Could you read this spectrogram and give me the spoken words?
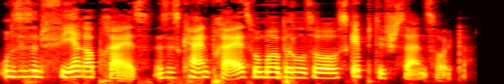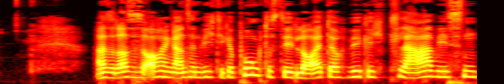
und es ist ein fairer Preis. Es ist kein Preis, wo man ein bisschen so skeptisch sein sollte. Also das ist auch ein ganz ein wichtiger Punkt, dass die Leute auch wirklich klar wissen,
